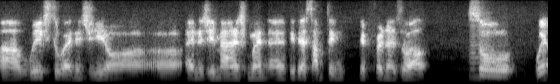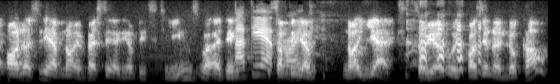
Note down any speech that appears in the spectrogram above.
uh, waste to energy or uh, energy management, and I think there's something different as well. So we honestly have not invested in any of these teams, but I think yet, it's something right? that not yet. So we we're constantly on the lookout.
